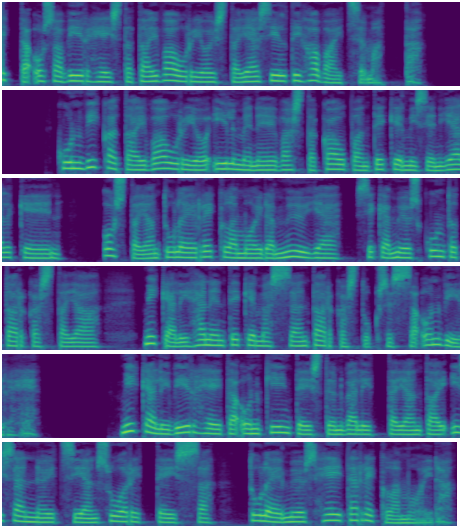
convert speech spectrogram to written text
että osa virheistä tai vaurioista jää silti havaitsematta. Kun vika tai vaurio ilmenee vasta kaupan tekemisen jälkeen, ostajan tulee reklamoida myyjää sekä myös kuntotarkastajaa, mikäli hänen tekemässään tarkastuksessa on virhe. Mikäli virheitä on kiinteistön välittäjän tai isännöitsijän suoritteissa, tulee myös heitä reklamoida.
